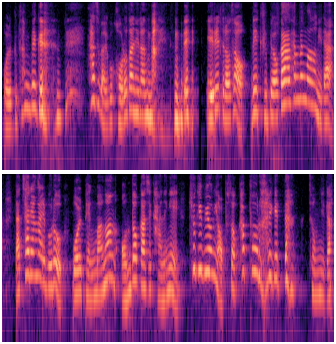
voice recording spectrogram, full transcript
월급 300은 사지 말고 걸어 다니라는 말이 있는데 예를 들어서 내 급여가 300만 원이다. 나 차량 할부로 월 100만 원 언더까지 가능해. 초기 비용이 없어. 카푸어로 살겠다. 접니다.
